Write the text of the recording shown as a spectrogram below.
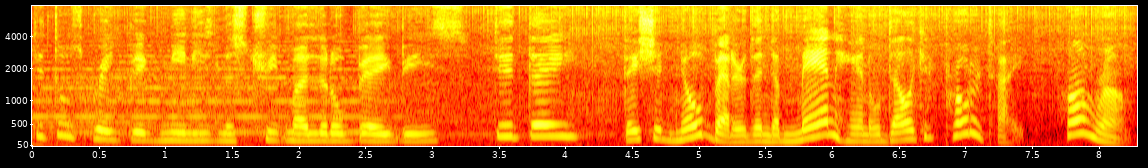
Did those great big meanies mistreat my little babies? Did they? They should know better than to manhandle delicate prototype. Huh, Rump?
